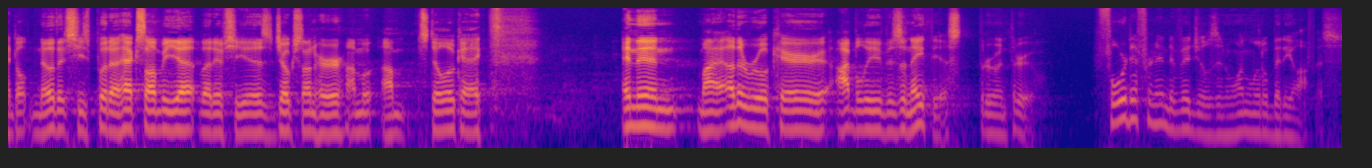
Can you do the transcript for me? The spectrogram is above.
I don't know that she's put a hex on me yet, but if she is, joke's on her. I'm, I'm still okay. And then my other rural carrier, I believe, is an atheist through and through. Four different individuals in one little bitty office.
